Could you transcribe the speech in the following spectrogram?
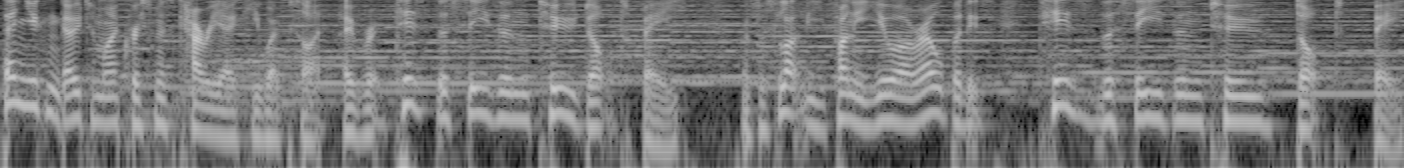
then you can go to my Christmas karaoke website over at tistheseason2.be. It's a slightly funny URL, but it's tistheseason2.be.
